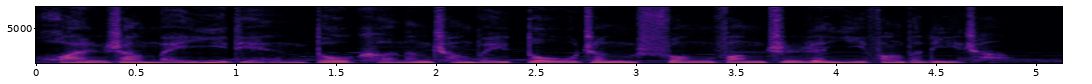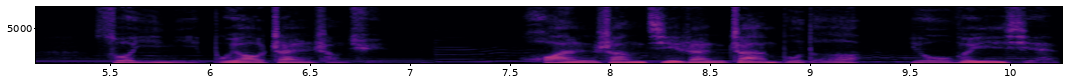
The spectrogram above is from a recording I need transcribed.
环上每一点都可能成为斗争双方之任一方的立场，所以你不要站上去。环上既然站不得，有危险，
